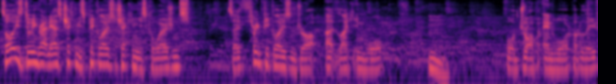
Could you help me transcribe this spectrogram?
So all he's doing right now is checking his piccolos and checking his coercions. So three piccolos and drop, uh, like in warp. Or drop and warp, I believe.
